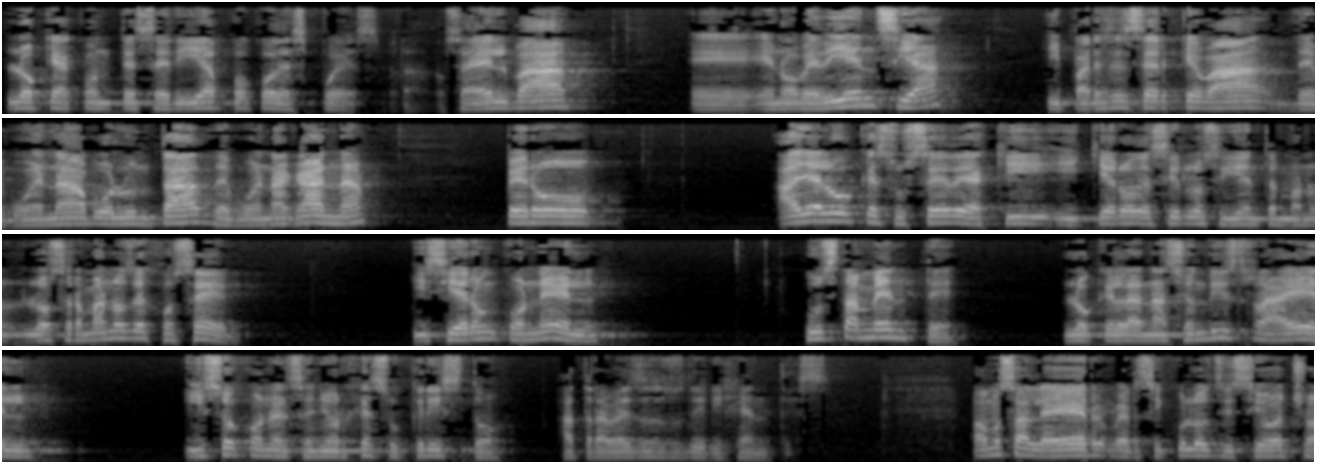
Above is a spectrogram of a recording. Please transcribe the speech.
lo que acontecería poco después. O sea, él va eh, en obediencia y parece ser que va de buena voluntad, de buena gana, pero hay algo que sucede aquí y quiero decir lo siguiente, hermano. Los hermanos de José hicieron con él justamente lo que la nación de Israel hizo con el Señor Jesucristo a través de sus dirigentes. Vamos a leer versículos 18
